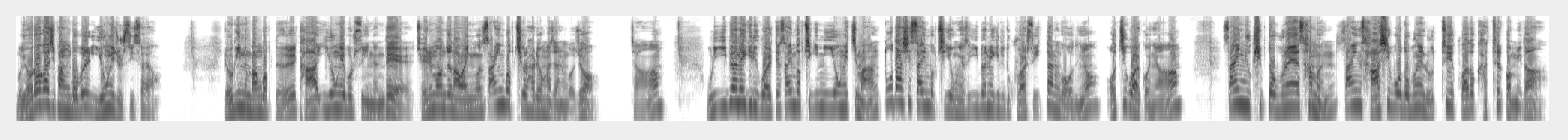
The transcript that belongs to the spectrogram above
뭐 여러 가지 방법을 이용해 줄 수 있어요. 여기 있는 방법들 다 이용해 볼 수 있는데, 제일 먼저 나와 있는 건 사인 법칙을 활용하자는 거죠. 자, 우리 이변의 길이 구할 때 사인 법칙 이미 이용했지만 또다시 사인 법칙 이용해서 이변의 길이도 구할 수 있다는 거거든요. 어찌 구할 거냐? 사인 60도분의 3은 사인 45도분의 루트 6과도 같을 겁니다.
